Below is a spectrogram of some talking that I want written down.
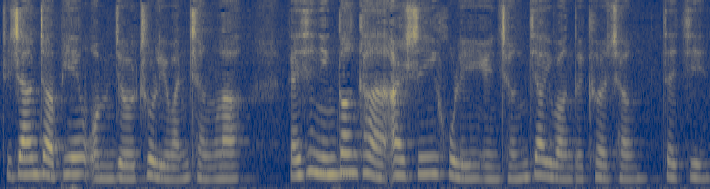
这张照片我们就处理完成了。感谢您观看二十一互联远程教育网的课程，再见。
